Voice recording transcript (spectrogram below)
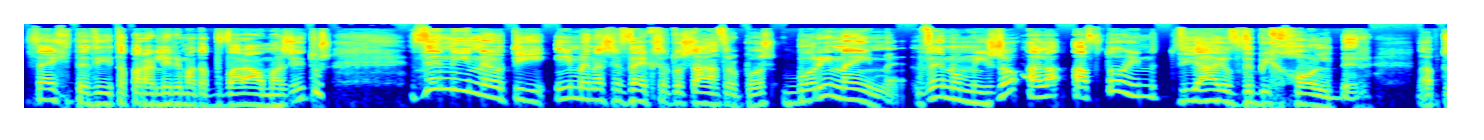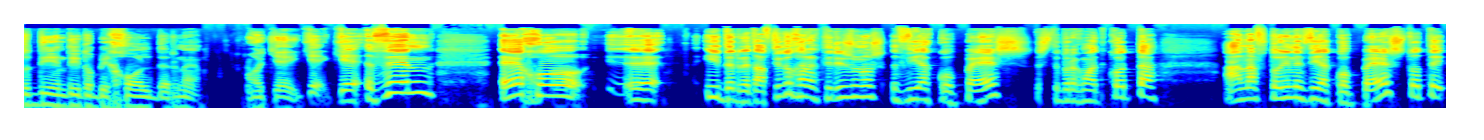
θα έχετε δει τα παραλήρηματα που βαράω μαζί τους. Δεν είναι ότι είμαι ένας ευέξαπτος άνθρωπος. Μπορεί να είμαι. Δεν νομίζω, αλλά αυτό είναι the eye of the beholder. Από το D&D το beholder, ναι. Okay. Και, και δεν έχω ε, ίντερνετ. Αυτοί το χαρακτηρίζουν ως διακοπές. Στην πραγματικότητα αν αυτό είναι διακοπές, τότε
